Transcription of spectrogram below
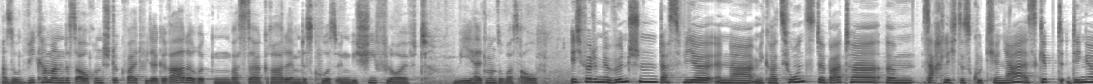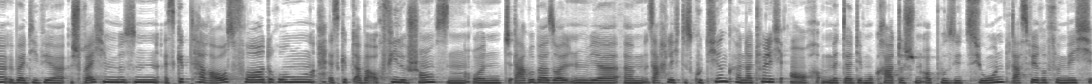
Also wie kann man das auch ein Stück weit wieder gerade rücken, was da gerade im Diskurs irgendwie schief läuft? Wie hält man sowas auf? Ich würde mir wünschen, dass wir in einer Migrationsdebatte ähm, sachlich diskutieren. Ja, es gibt Dinge, über die wir sprechen müssen. Es gibt Herausforderungen. Es gibt aber auch viele Chancen. Und darüber sollten wir ähm, sachlich diskutieren können. Natürlich auch mit der demokratischen Opposition. Das wäre für mich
